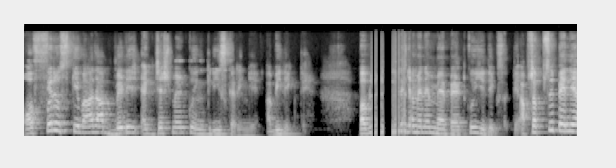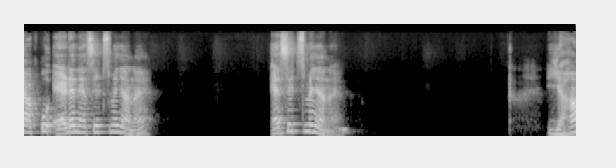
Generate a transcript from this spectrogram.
और फिर उसके बाद आप बिड एडजस्टमेंट को इंक्रीज करेंगे। अभी देखते हैं। पब्लिक किया मैंने मैप एड को ये देख सकते हैं। अब सबसे पहले आपको एड एंड एसेट्स में जाना है। एसेट्स में जाना है। यहाँ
